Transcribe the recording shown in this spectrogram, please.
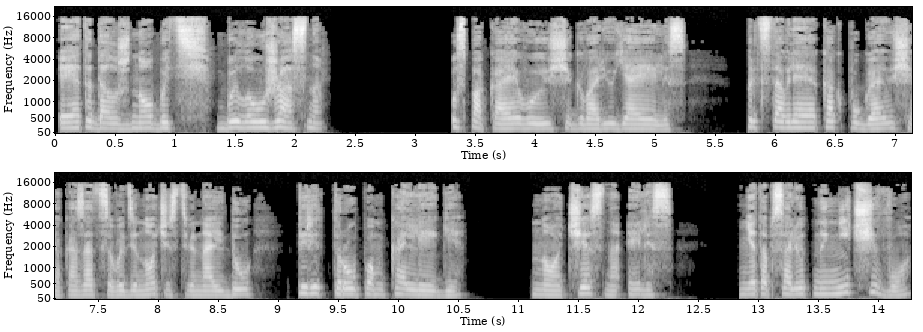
Это, должно быть, было ужасно. Успокаивающе говорю я Элис, представляя, как пугающе оказаться в одиночестве на льду перед трупом коллеги. Но, честно, Элис, нет абсолютно ничего,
